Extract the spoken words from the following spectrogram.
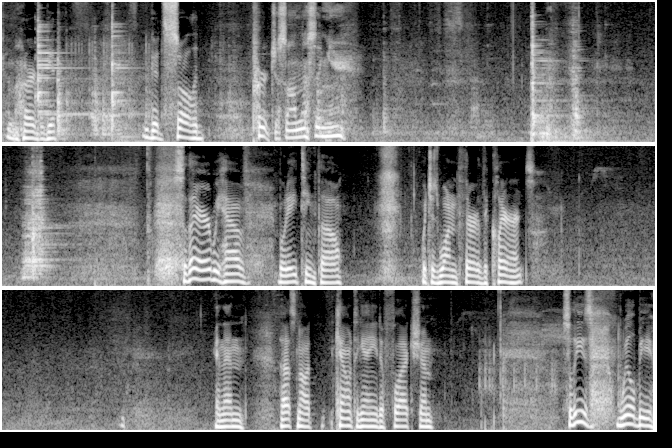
Kind of hard to get a good solid purchase on this thing here. So there we have about 18 thou, which is one third of the clearance. And then that's not counting any deflection. So these will be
